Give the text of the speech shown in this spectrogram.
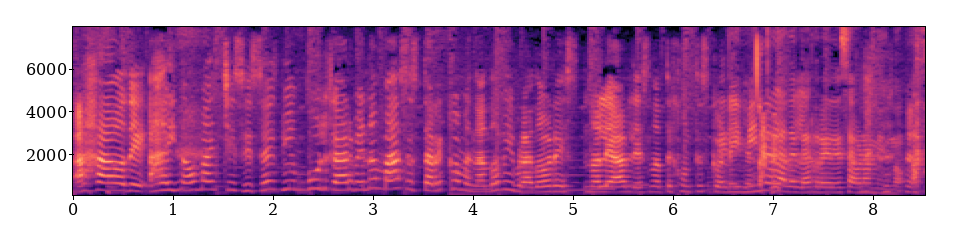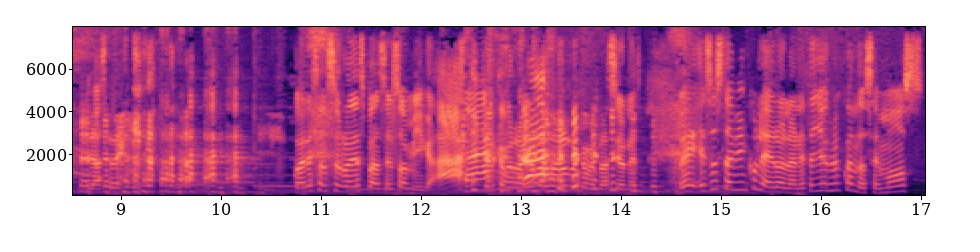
Ajá, o de, ay, no manches, esa es bien vulgar, ve nomás, está recomendando vibradores. No le hables, no te juntes con ella. Elimínala de las redes ahora mismo. Ya sé. ¿Cuáles son sus redes para ser su amiga? Ah, quiero que me regalen las recomendaciones. Güey, eso está bien culero. La neta, yo creo que cuando hacemos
